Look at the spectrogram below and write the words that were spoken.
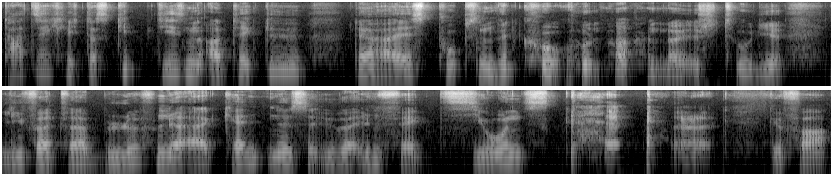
Tatsächlich, das gibt diesen Artikel, der heißt Pupsen mit Corona. Neue Studie liefert verblüffende Erkenntnisse über Infektionsgefahr.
